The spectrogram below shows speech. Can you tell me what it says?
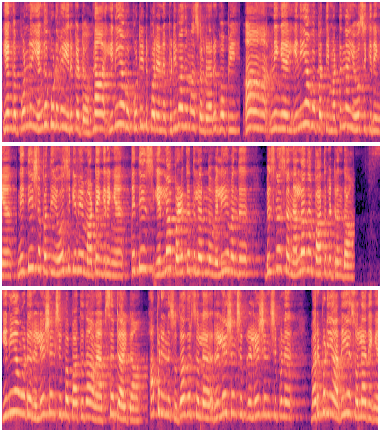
எங்க பொண்ணு எங்க கூடவே இருக்கட்டும். நான் இனியாவை கூட்டிட்டு போறேன்னு பிடிவாதமா சொல்றாரு கோபி. ஆ நீங்க இனியாவை பத்தி மட்டும்தான் யோசிக்கிறீங்க. நிதிஷை பத்தி யோசிக்கவே மாட்டேங்கிறீங்க. நிதிஷ் எல்லா பழக்கத்துல இருந்தும் வெளியே வந்து பிஸ்னஸை நல்லா தான் பார்த்துக்கிட்டு இருந்தான். இனியாவோட ரிலேஷன்ஷிப்பை பார்த்து தான் அவன் அப்செட் ஆயிட்டான். அப்படின்னு சுதாகர் சொல்ல ரிலேஷன்ஷிப் ரிலேஷன்ஷிப்னு மறுபடியும் அதையே சொல்லாதீங்க.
